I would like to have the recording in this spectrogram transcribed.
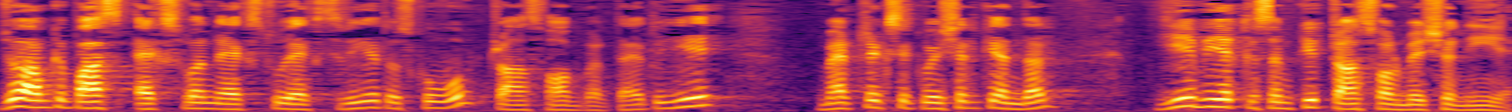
جو آپ کے پاس X one X two X three ہے تو اس کو وہ ٹرانسفارم کرتا ہے تو یہ میٹرکس اکویشن کے اندر یہ بھی ایک قسم کی ٹرانسفارمیشن ہی ہے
